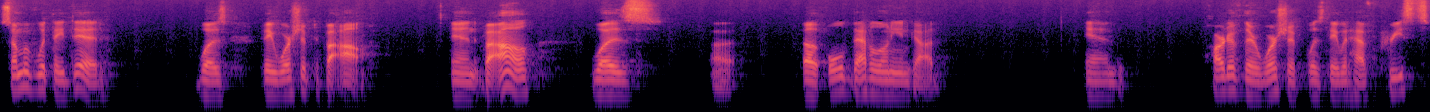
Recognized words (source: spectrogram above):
some of what they did was they worshiped Baal. And Baal was uh, an old Babylonian god. And part of their worship was they would have priests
